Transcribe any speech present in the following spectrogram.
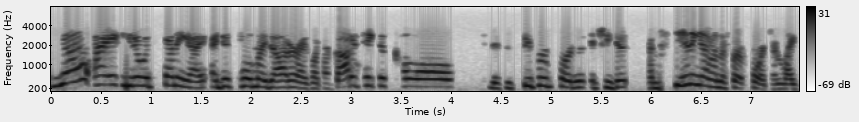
No, I. You know, it's funny. I, I just told my daughter, I was like, I've got to take this call. This is super important. And she just, I'm standing out on the front porch. I'm like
